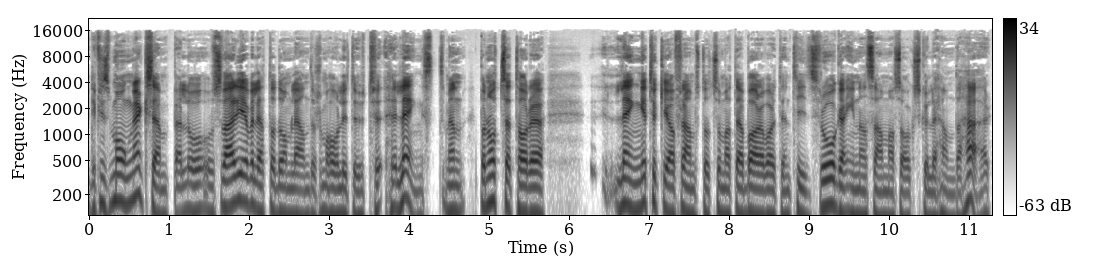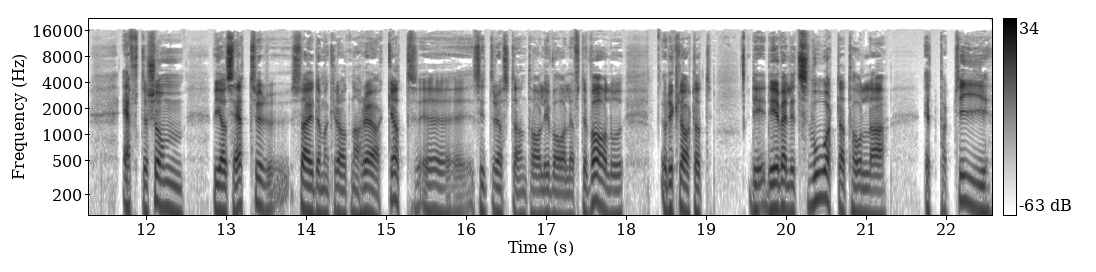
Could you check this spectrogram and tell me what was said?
det finns många exempel och, och, Sverige är väl ett av de länder som har hållit ut längst. Men på något sätt har det länge tycker jag framstått som att det har bara varit en tidsfråga innan samma sak skulle hända här. Eftersom vi har sett hur Sverigedemokraterna har ökat eh, sitt röstantal i val efter val och, och det är klart att det, det, är väldigt svårt att hålla ett parti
